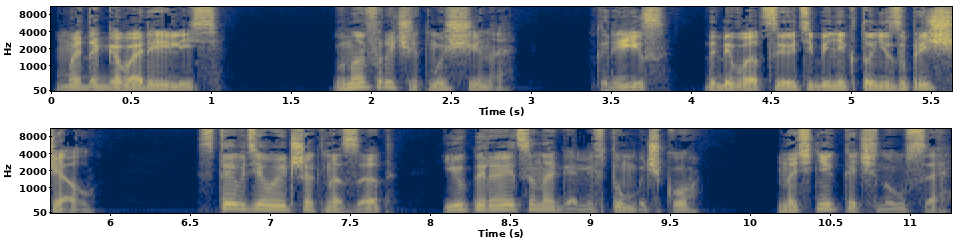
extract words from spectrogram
«Мы договорились!» Вновь рычит мужчина. «Крис, добиваться ее тебе никто не запрещал!» Стеф делает шаг назад и упирается ногами в тумбочку. Ночник качнулся,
